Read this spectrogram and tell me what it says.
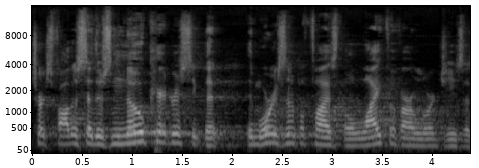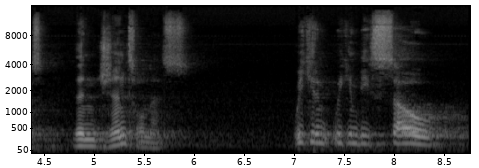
Church father said there's no characteristic that, that more exemplifies the life of our Lord Jesus than gentleness. We can, we can be so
